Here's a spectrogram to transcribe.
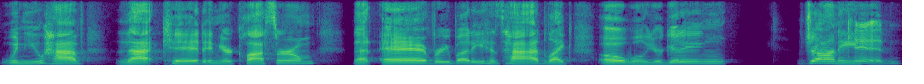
when you have that kid in your classroom that everybody has had, like, oh, well, you're getting Johnny. kid.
